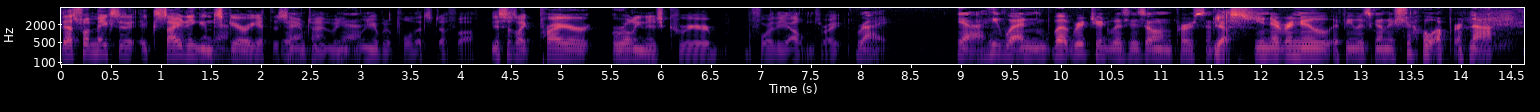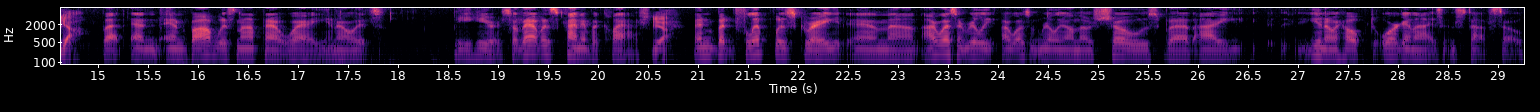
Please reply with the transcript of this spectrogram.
That's what makes it exciting and Yeah. scary at the Yeah. same time when, you, Yeah. when you're able to pull that stuff off. This is like Pryor, early in his career before the albums, right? Right. Yeah, he went, but Richard was his own person. Yes. You never knew if he was going to show up or not. Yeah. But and and Bob was not that way. You know, it's be here. So that was kind of a clash. Yeah. And but Flip was great, and uh, I wasn't really I wasn't really on those shows, but I, you know, helped organize and stuff. So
